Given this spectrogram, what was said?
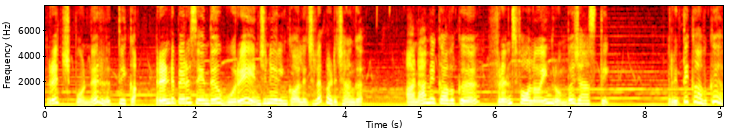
ரிச் பொண்ணு ரித்திகா ரெண்டு பேரும் சேர்ந்து ஒரே இன்ஜினியரிங் காலேஜ்ல படிச்சாங்க. அனாமிகாவுக்கு ஃப்ரெண்ட்ஸ் ஃபாலோயிங் ரொம்ப ஜாஸ்தி. ரித்திகாவுக்கு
